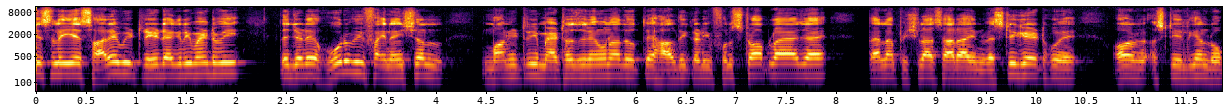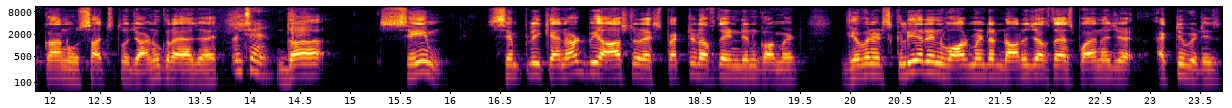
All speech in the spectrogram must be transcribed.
ਇਸ ਲਈ ਇਹ ਸਾਰੇ ਵੀ ਟ੍ਰੇਡ ਐਗਰੀਮੈਂਟ ਵੀ ਤੇ ਜਿਹੜੇ ਹੋਰ ਵੀ ਫਾਈਨੈਂਸ਼ੀਅਲ ਮੋਨਿਟਰੀ ਮੈਟਰਸ ਨੇ ਉਹਨਾਂ ਦੇ ਉੱਤੇ ਹਾਲ ਦੀ ਕੜੀ ਫੁੱਲ ਸਟਾਪ ਲਾਇਆ ਜਾਏ ਪਹਿਲਾਂ ਪਿਛਲਾ ਸਾਰਾ ਇਨਵੈਸਟੀਗੇਟ ਹੋਏ ਔਰ ਆਸਟ੍ਰੇਲੀਅਨ ਲੋਕਾਂ ਨੂੰ ਸੱਚ ਤੋਂ ਜਾਣੂ ਕਰਾਇਆ ਜਾਏ ਅੱਛਾ the same simply cannot be asked or expected of the Indian government, given its clear involvement and knowledge of the espionage activities,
